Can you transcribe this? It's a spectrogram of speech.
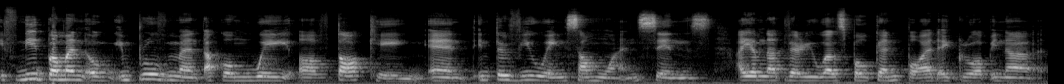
if need pa man og improvement akong way of talking and interviewing someone since I am not very well spoken pod I grew up in a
